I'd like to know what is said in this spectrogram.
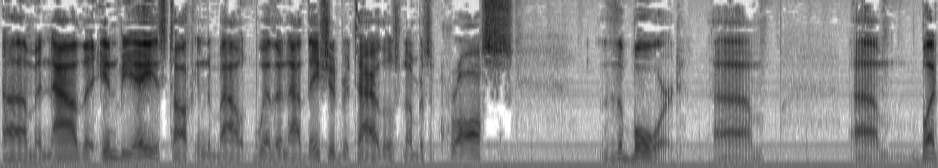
um, and now the NBA is talking about whether or not they should retire those numbers across the board. Um, um, but,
